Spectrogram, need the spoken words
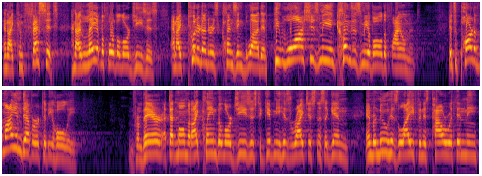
and I confess it, and I lay it before the Lord Jesus, and I put it under His cleansing blood, and He washes me and cleanses me of all defilement. It's a part of my endeavor to be holy. And from there, at that moment, I claim the Lord Jesus to give me His righteousness again and renew his life and his power within me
